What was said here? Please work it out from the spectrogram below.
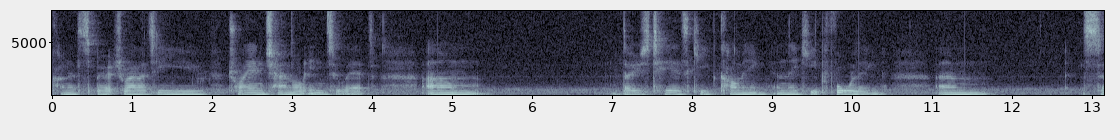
kind of spirituality you try and channel into it, um, those tears keep coming and they keep falling. Um, so,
